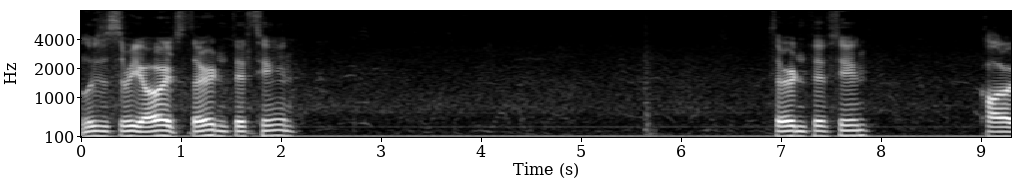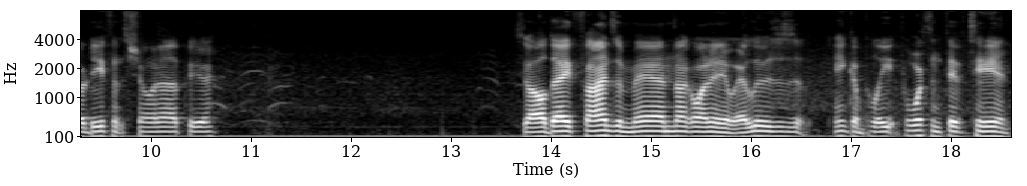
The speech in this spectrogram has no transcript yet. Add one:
Loses 3 yards. Third and 15. Third and 15. Colorado defense showing up here. So all day finds a man, not going anywhere. Loses it, incomplete. Fourth and 15.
